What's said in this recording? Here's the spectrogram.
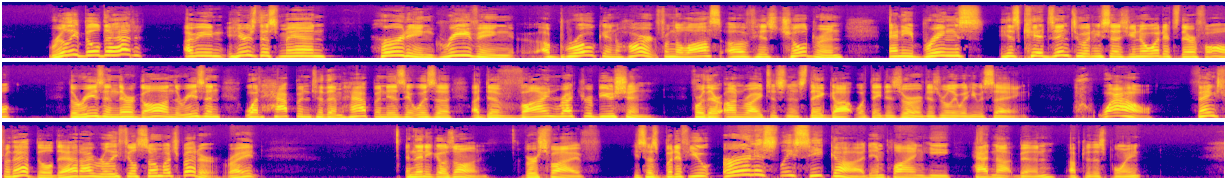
Really, Bildad? I mean, here's this man hurting, grieving, a broken heart from the loss of his children, and he brings his kids into it and he says, you know what? It's their fault. The reason they're gone, the reason what happened to them happened is it was a, a divine retribution for their unrighteousness. They got what they deserved, is really what he was saying. Wow. Thanks for that, Bildad. I really feel so much better, right? And then he goes on. Verse 5. He says, But if you earnestly seek God, implying he had not been up to this point,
